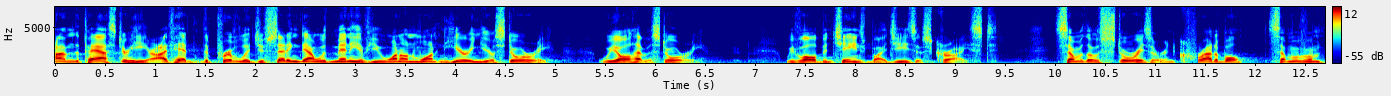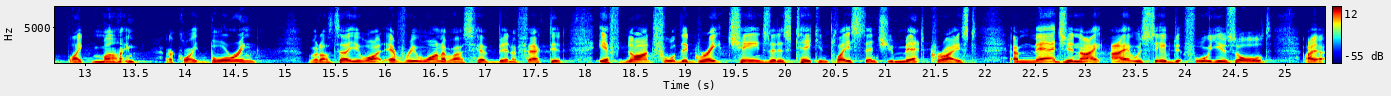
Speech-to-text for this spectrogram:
I'm the pastor here. I've had the privilege of sitting down with many of you one on one and hearing your story. We all have a story. We've all been changed by Jesus Christ. Some of those stories are incredible. Some of them, like mine, are quite boring. But I'll tell you what, every one of us have been affected. If not for the great change that has taken place since you met Christ, imagine I, I was saved at four years old. I,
